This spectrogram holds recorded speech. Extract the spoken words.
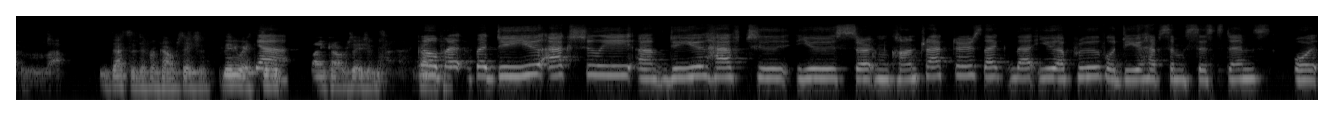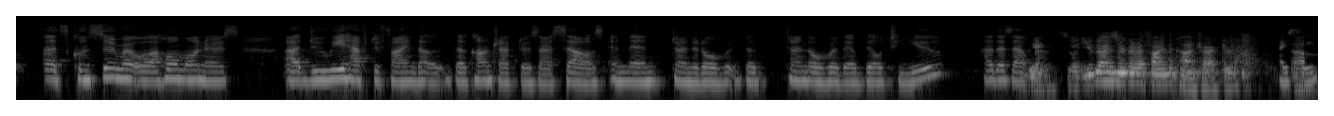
um, that's a different conversation. Anyway, yeah. different conversations. No, but but do you actually um, do you have to use certain contractors like that you approve, or do you have some systems, or as consumer or homeowners, uh, do we have to find the the contractors ourselves and then turn it over the turn over their bill to you? How does that yeah. work? So you guys are going to find the contractor. I see. Um,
